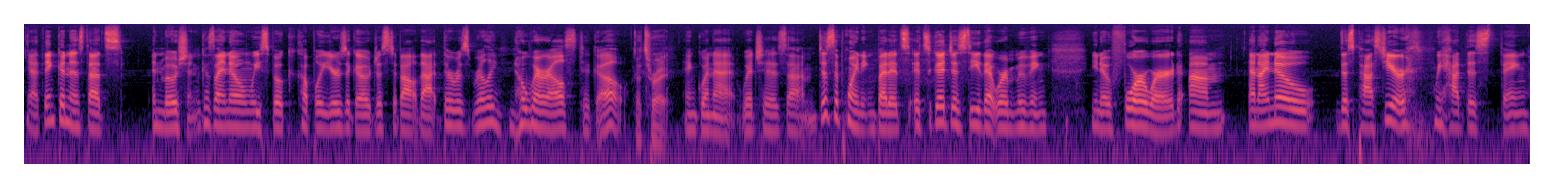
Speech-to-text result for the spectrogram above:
Yeah, thank goodness that's in motion because I know when we spoke a couple years ago just about that, there was really nowhere else to go. That's right. In Gwinnett, which is um, disappointing, but it's it's good to see that we're moving, you know, forward. Um, and I know this past year we had this thing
